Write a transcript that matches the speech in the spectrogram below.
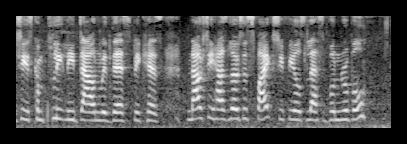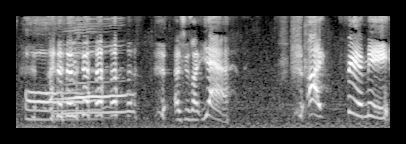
she's completely down with this because now she has loads of spikes. She feels less vulnerable. and she's like, yeah, I fear me.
